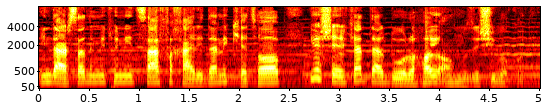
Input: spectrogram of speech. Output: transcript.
این درصد می‌تونید صرف خریدن کتاب یا شرکت در دوره های آموزشی بکنید.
